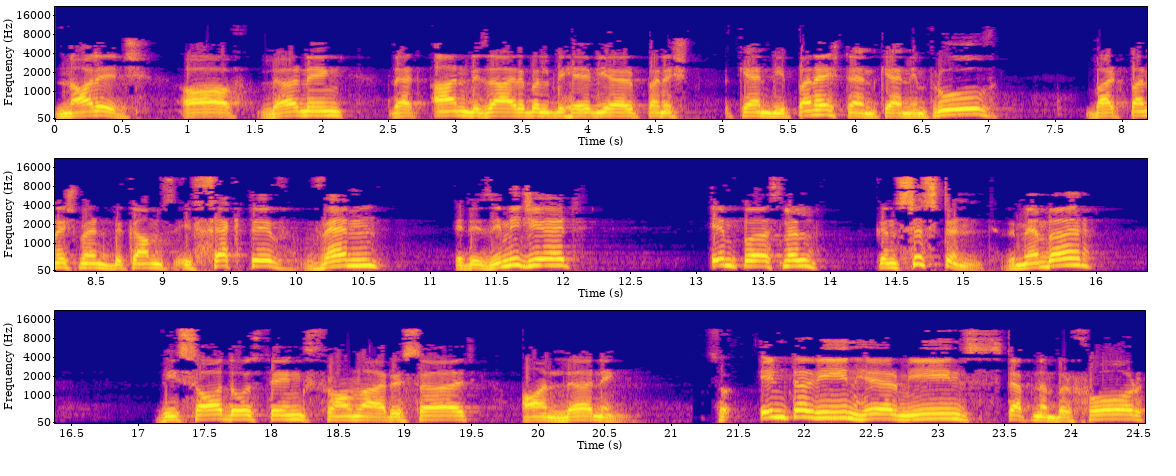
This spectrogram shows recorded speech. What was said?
knowledge of learning that undesirable behavior can be punished and can improve, but punishment becomes effective when it is immediate, impersonal, consistent. Remember, we saw those things from our research on learning. So intervene here means, step number 4,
